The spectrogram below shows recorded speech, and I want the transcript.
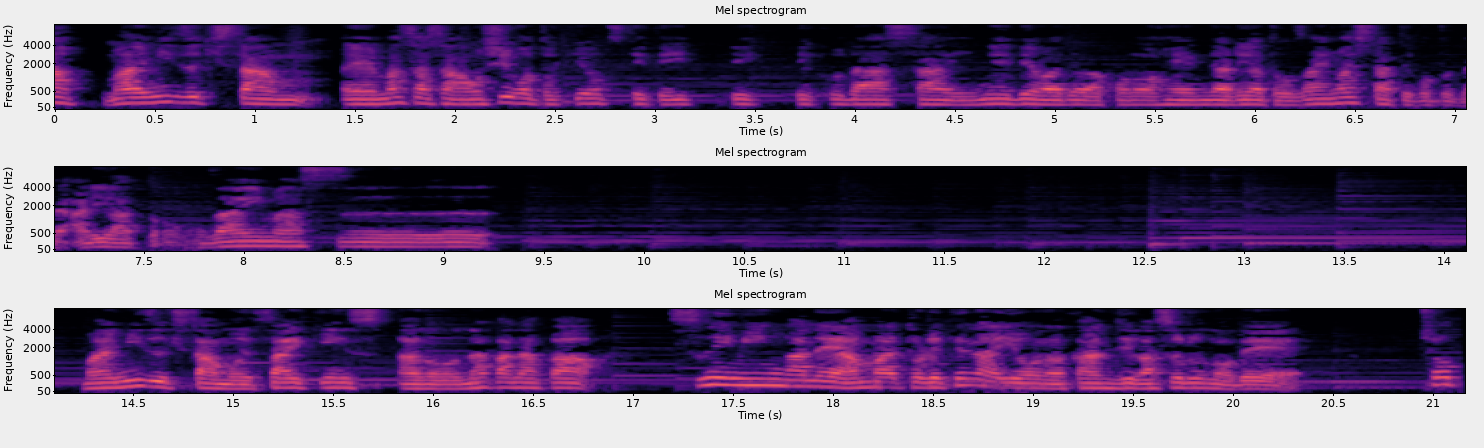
あ、前水木さん、えー、まささんお仕事気をつけて行ってきてくださいね。ではではこの辺でありがとうございました。ということでありがとうございます。前水木さんも最近、あの、なかなか睡眠がね、あんまり取れてないような感じがするので、ちょっ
